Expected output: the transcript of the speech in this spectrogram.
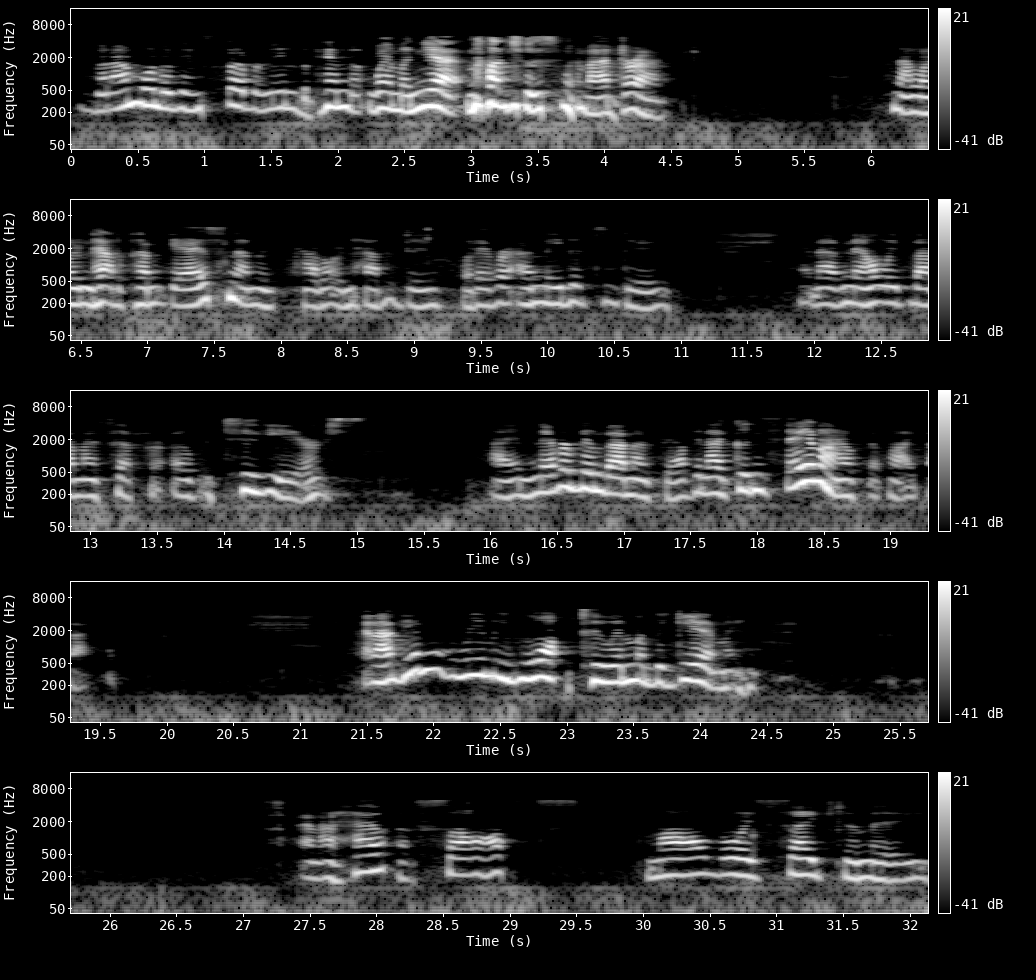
But I'm one of them stubborn, independent women yet, not just when I drank. And I learned how to pump gas, and I learned how to do whatever I needed to do and I've now lived by myself for over two years. I had never been by myself, and I couldn't stay in a house by myself. And I didn't really want to in the beginning. And I had a soft, small voice say to me,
